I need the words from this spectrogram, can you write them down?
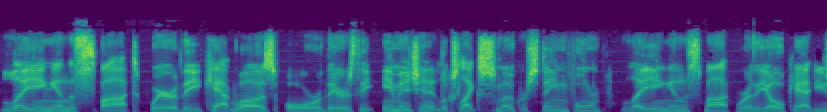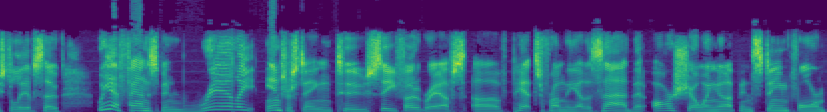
laying in the spot where the cat was, or there's the image and it looks like smoke or steam form laying in the spot where the old cat used to live. So we have found it's been really interesting to see photographs of pets from the other side that are showing up in steam form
